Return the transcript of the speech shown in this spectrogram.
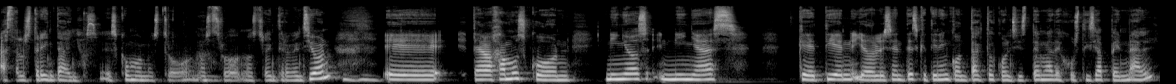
hasta los 30 años. Es como nuestro, nuestro, nuestra intervención. Eh, trabajamos con niños, niñas, que tienen, y adolescentes que tienen contacto con el sistema de justicia penal.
